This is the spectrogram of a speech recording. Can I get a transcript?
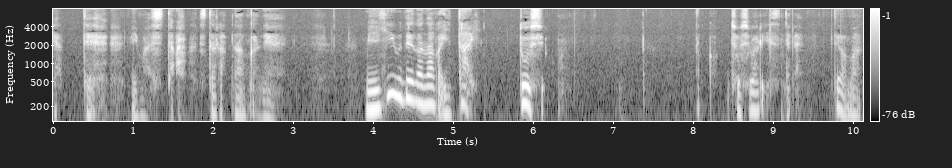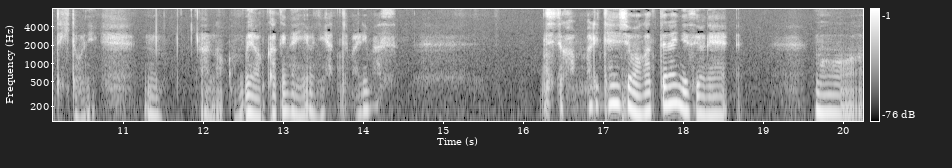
やってみました。したらなんかね右腕がなんか痛い。どうしよう。なんか調子悪いですね。ではまあ適当に、うん、あの迷惑かけないようにやってまいります。実はあんまりテンション上がってないんですよね。もう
